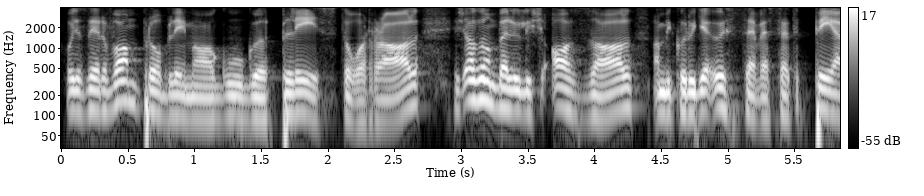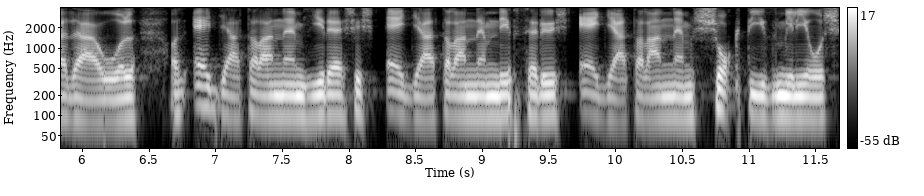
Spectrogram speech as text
hogy azért van probléma a Google Play Store-ral, és azon belül is azzal, amikor ugye összeveszett például az egyáltalán nem híres és egyáltalán nem népszerű és egyáltalán nem sok tízmilliós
